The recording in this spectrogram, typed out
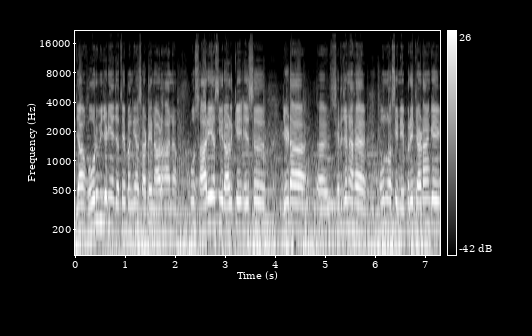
ਜਾਂ ਹੋਰ ਵੀ ਜਿਹੜੀਆਂ ਜਥੇਬੰਦੀਆਂ ਸਾਡੇ ਨਾਲ ਹਨ, ਉਹ ਸਾਰੇ ਅਸੀਂ ਰਲ ਕੇ ਇਸ ਜਿਹੜਾ ਸਿਰਜਣ ਹੈ, ਉਹਨੂੰ ਅਸੀਂ ਨੇਪਰੇ ਚੜਾਂਗੇ।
